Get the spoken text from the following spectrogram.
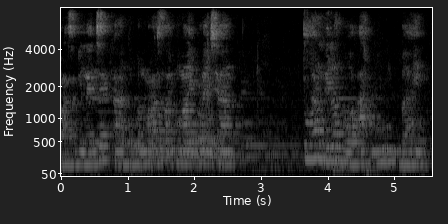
merasa dilecehkan, bukan merasa mengalami pelecehan, Tuhan bilang bahwa aku baik.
